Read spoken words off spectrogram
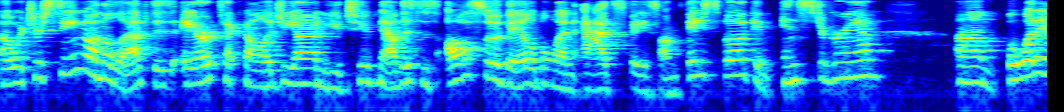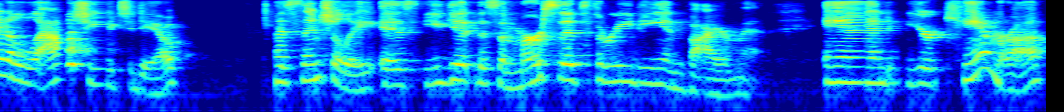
uh, what you're seeing on the left is AR technology on YouTube. Now, this is also available in ad space on Facebook and Instagram. Um, but what it allows you to do essentially is you get this immersive 3D environment, and your camera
